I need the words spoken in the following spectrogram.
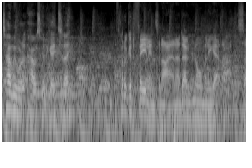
Tell me what, how it's going to go today. I've got a good feeling tonight, and I don't normally get that. So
